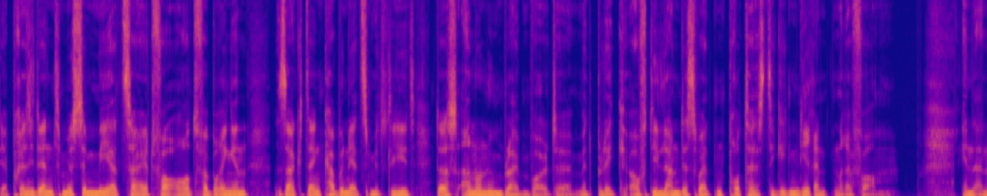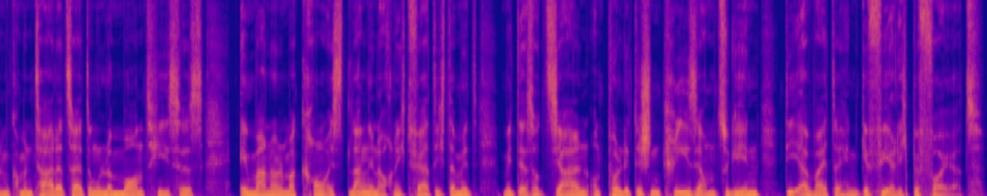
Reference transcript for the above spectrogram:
Der Präsident müsse mehr Zeit vor Ort verbringen, sagte ein Kabinettsmitglied, das anonym bleiben wollte, mit Blick auf die landesweiten Proteste gegen die Rentenreform. In einem Kommentar der Zeitung Le Monde hieß es, Emmanuel Macron ist lange noch nicht fertig damit, mit der sozialen und politischen Krise umzugehen, die er weiterhin gefährlich befeuert.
